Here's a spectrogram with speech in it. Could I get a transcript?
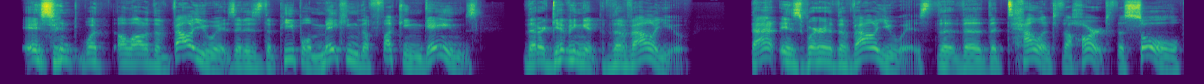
isn't what a lot of the value is. It is the people making the fucking games that are giving it the value. That is where the value is. The the the talent, the heart, the soul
